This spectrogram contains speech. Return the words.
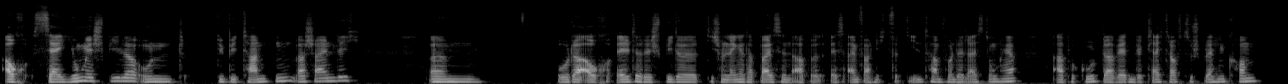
Auch sehr junge Spieler und Debütanten wahrscheinlich. Ähm, oder auch ältere Spieler, die schon länger dabei sind, aber es einfach nicht verdient haben von der Leistung her. Aber gut, da werden wir gleich drauf zu sprechen kommen.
